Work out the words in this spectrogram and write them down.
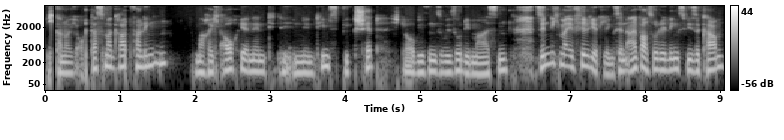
Ich kann euch auch das mal gerade verlinken. Mache ich auch hier in den, in den Teamspeak-Chat. Ich glaube, die sind sowieso die meisten. Sind nicht mal Affiliate-Links, sind einfach so die Links, wie sie kamen.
